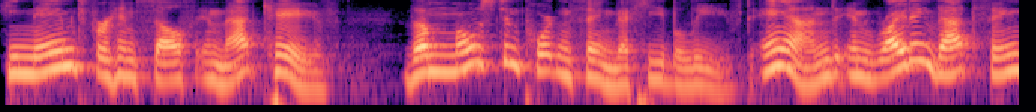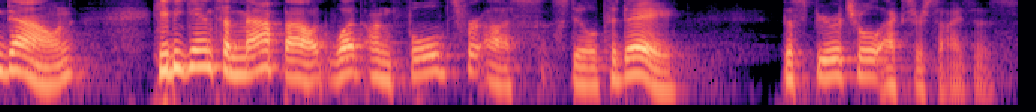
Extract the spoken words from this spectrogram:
he named for himself in that cave the most important thing that he believed. And in writing that thing down, he began to map out what unfolds for us still today the spiritual exercises.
